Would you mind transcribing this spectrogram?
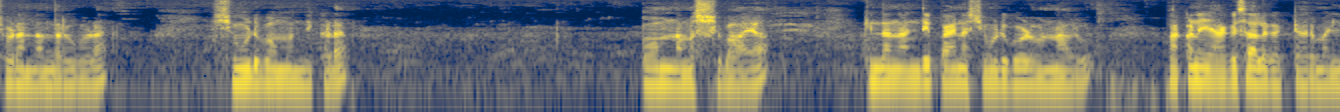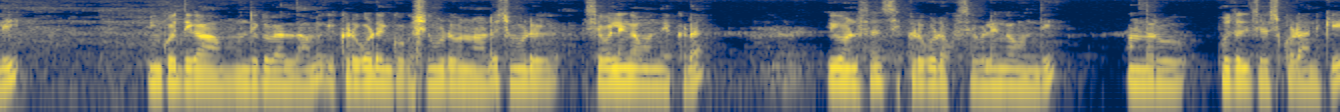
చూడండి అందరూ కూడా. శివుడి బొమ్మ ఉంది ఇక్కడ. ఓం నమ శివాయ. కింద నంది పైన శివుడు కూడా ఉన్నారు. పక్కన యాగశాల కట్టారు మళ్ళీ. ఇంకొద్దిగా ముందుకు వెళ్దాము. ఇక్కడ కూడా ఇంకొక శివుడు ఉన్నాడు. శివుడు శివలింగం ఉంది ఇక్కడ. ఇదిగోండి ఫ్రెండ్స్ ఇక్కడ కూడా ఒక శివలింగం ఉంది. అందరూ పూజలు చేసుకోవడానికి.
